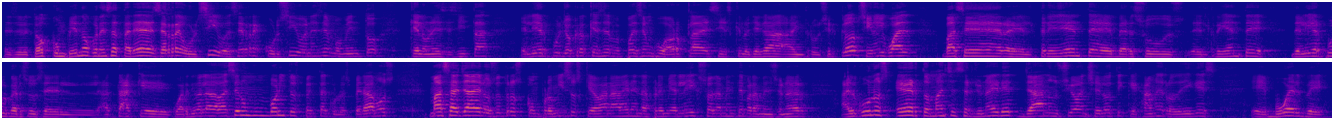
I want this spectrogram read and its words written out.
sobre todo cumpliendo con esa tarea de ser revulsivo, de ser recursivo en ese momento que lo necesita el Liverpool yo creo que ese puede ser un jugador clave si es que lo llega a introducir Club. Si no, igual va a ser el tridente versus el tridente de Liverpool versus el ataque Guardiola. Va a ser un bonito espectáculo. Esperamos, más allá de los otros compromisos que van a haber en la Premier League, solamente para mencionar algunos. Everton, Manchester United, ya anunció Ancelotti que James Rodríguez eh, vuelve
